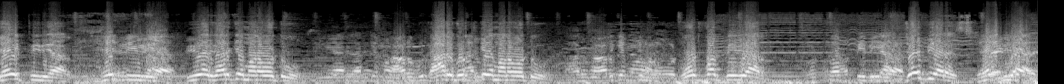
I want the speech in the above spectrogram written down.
జై పీవీఆర్. జై పీవీఆర్. పీవీఆర్ గారికి మన ఓటు. కారు గుర్తుకే మన vote. Vote. Vote for PVR. Vote for PVR. జై పీఆర్ఎస్. జై పీవీఆర్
